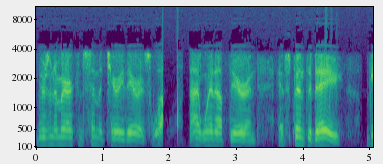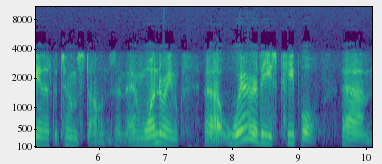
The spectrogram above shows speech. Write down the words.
there's an American cemetery there as well. I went up there and and spent the day looking at the tombstones and and wondering uh, where are these people um,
